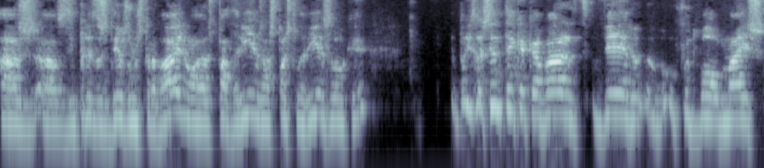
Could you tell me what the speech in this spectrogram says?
às, às empresas deles onde trabalham, às padarias, às pastelarias, sei lá o quê? Por isso a gente tem que acabar de ver o futebol mais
